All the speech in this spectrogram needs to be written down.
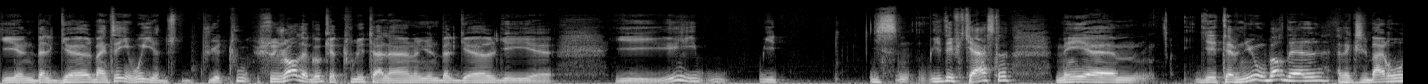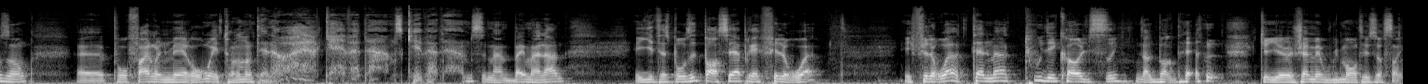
il a une belle gueule. Ben tu sais oui il a, du, a tout c'est le genre de gars qui a tous les talents il a une belle gueule il est euh, il, est efficace mais euh, il était venu au bordel avec Gilbert Rozon pour faire un numéro et tout le monde était là Ah, Kev Adams Kev Adams c'est ben malade. Et il était supposé de passer après Phil Roy et Phil Roy a tellement tout décalissé dans le bordel qu'il a jamais voulu monter sur scène.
